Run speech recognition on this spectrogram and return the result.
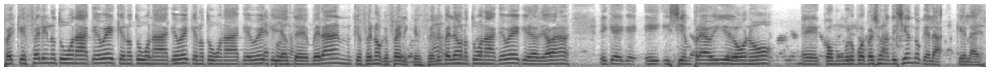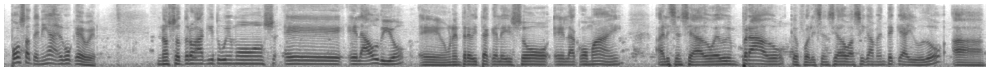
pues que Félix no tuvo nada que ver, que no tuvo nada que ver, que no tuvo nada que ver, que ya ustedes verán, que fue no, que Félix, que Félix Ah. Verdejo no tuvo nada que ver, que ya, ya verán, y que, que- y, y siempre ha habido, ¿no? Eh, como un grupo de personas diciendo que la, que la esposa tenía algo que ver. Nosotros aquí tuvimos eh, el audio, eh, una entrevista que le hizo en la Comay al licenciado Edwin Prado, que fue licenciado básicamente que ayudó a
